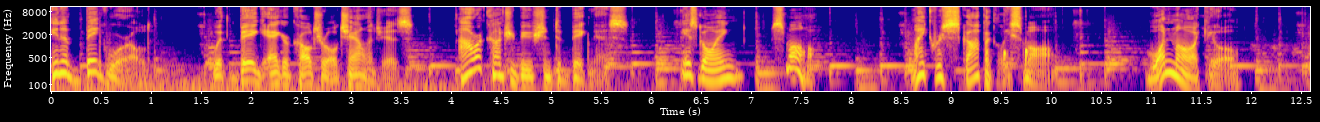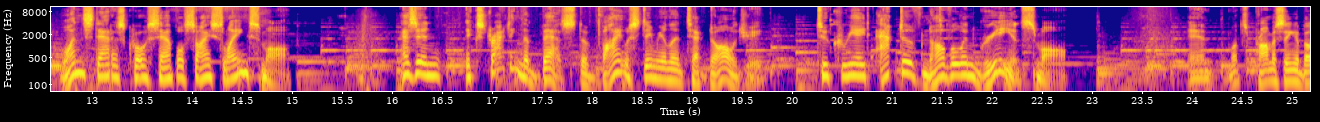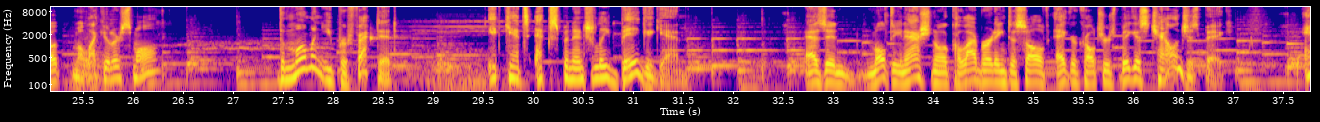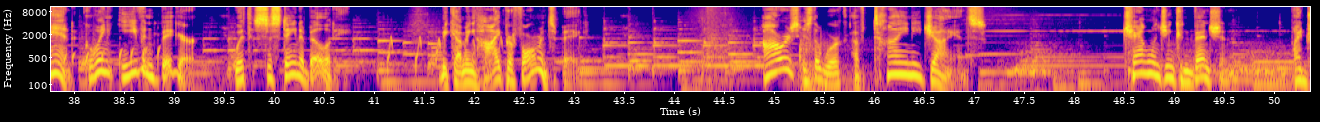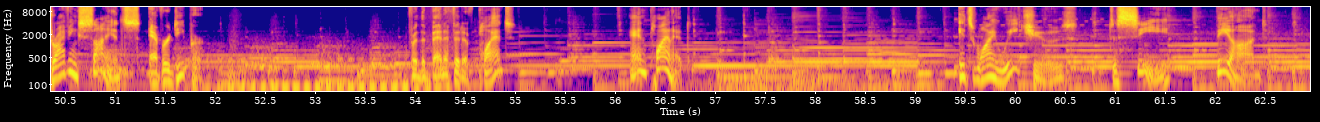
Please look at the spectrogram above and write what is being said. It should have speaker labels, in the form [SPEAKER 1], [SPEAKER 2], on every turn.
[SPEAKER 1] In a big world, with big agricultural challenges, our contribution to bigness is going small, microscopically small. One molecule, one status quo sample size slaying small. As in extracting the best of biostimulant technology to create active novel ingredients small. And what's promising about molecular small? The moment you perfect it, it gets exponentially big again. As in multinational collaborating to solve agriculture's biggest challenges big, and going even bigger with sustainability, becoming high performance big. Ours is the work of tiny giants, challenging convention by driving science ever deeper for the benefit of plant and planet. It's why we choose to see beyond.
